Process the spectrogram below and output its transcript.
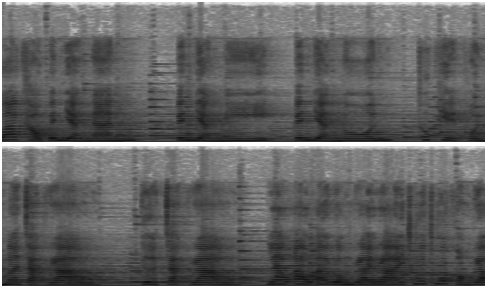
ว่าเขาเป็นอย่างนั้น เป็นอย่างนี้ เป็นอย่างโน้น ทุกเหตุผลมาจากเรา เกิดจากเรา แล้วเอาอารมณ์ร้ายๆ ชั่วๆ ของเรา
